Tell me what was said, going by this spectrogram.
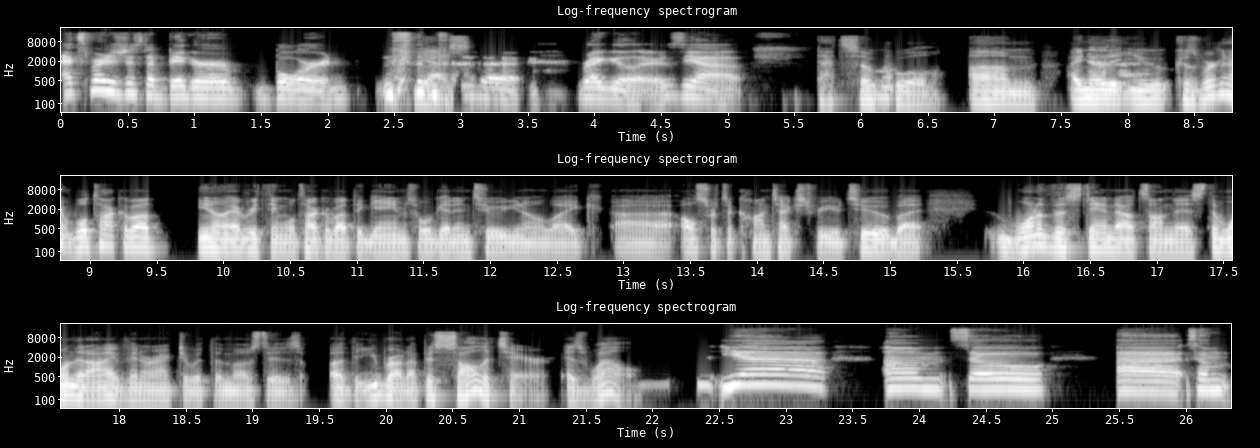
Expert is just a bigger board Yes. the regulars. Yeah. That's so Yeah. cool. Um, I know that you because we're gonna we'll talk about you know everything. We'll talk about the games. We'll get into you know like uh all sorts of context for you too. But one of the standouts on this, the one that I've interacted with the most is uh, that you brought up is solitaire as well. Yeah. Um, so uh so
